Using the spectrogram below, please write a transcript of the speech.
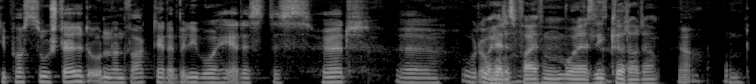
die Post zustellt und dann fragt der, der Billy, woher er das, das hört. Äh, oder woher wo, das Pfeifen, wo er das Lied gehört hat, ja. Ja, und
